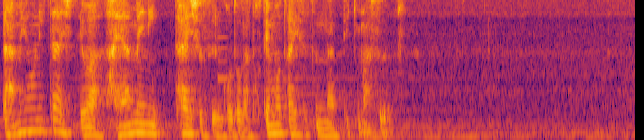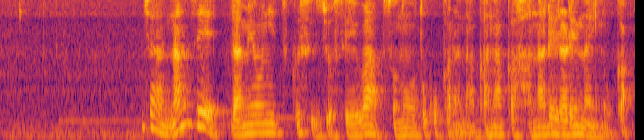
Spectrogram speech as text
ダメ男に対しては早めに対処することがとても大切になってきます。じゃあなぜダメ男に尽くす女性はその男からなかなか離れられないのか。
